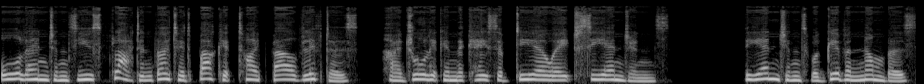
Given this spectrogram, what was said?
All engines use flat inverted bucket-type valve lifters, hydraulic in the case of DOHC engines. The engines were given numbers,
